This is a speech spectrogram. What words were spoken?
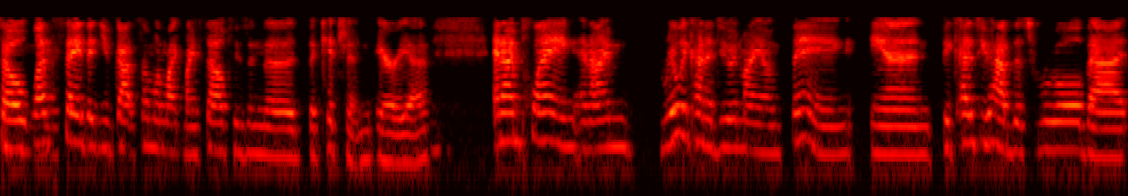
So let's say that you've got someone like myself who's in the the kitchen area and I'm playing and I'm really kind of doing my own thing and because you have this rule that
